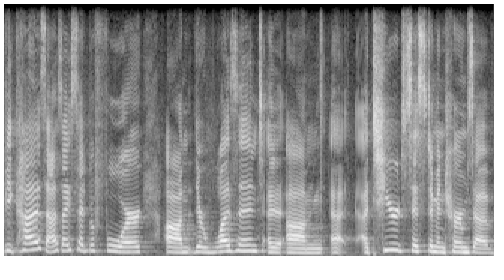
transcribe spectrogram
because, as I said before, um, there wasn't a, um, a, a, tiered system in terms of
